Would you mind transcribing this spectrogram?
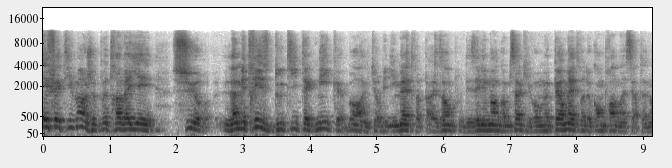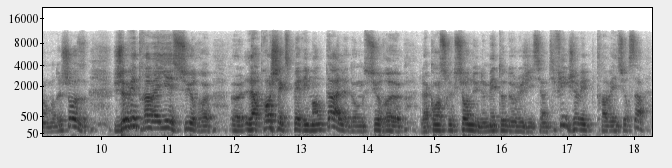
Effectivement, je peux travailler sur la maîtrise d'outils techniques, bon, un turbidimètre par exemple, ou des éléments comme ça qui vont me permettre de comprendre un certain nombre de choses. Je vais travailler sur euh, l'approche expérimentale, donc sur euh, la construction d'une méthodologie scientifique, je vais travailler sur ça.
